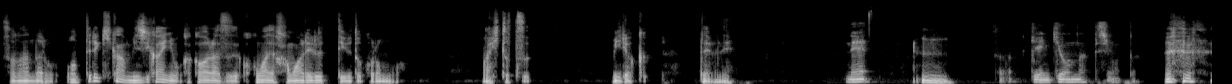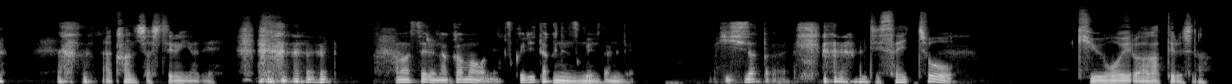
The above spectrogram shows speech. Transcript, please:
そうなんだろう、追ってる期間短いにもかかわらず、ここまでハマれるっていうところも、まあ一つ、魅力だよね。ね。うん。そう元気になってしまった。あ感謝してるんやで。話せる仲間をね、作りたくて作りたくて。必死だったからね。実際超、QOL 上がってるしな。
